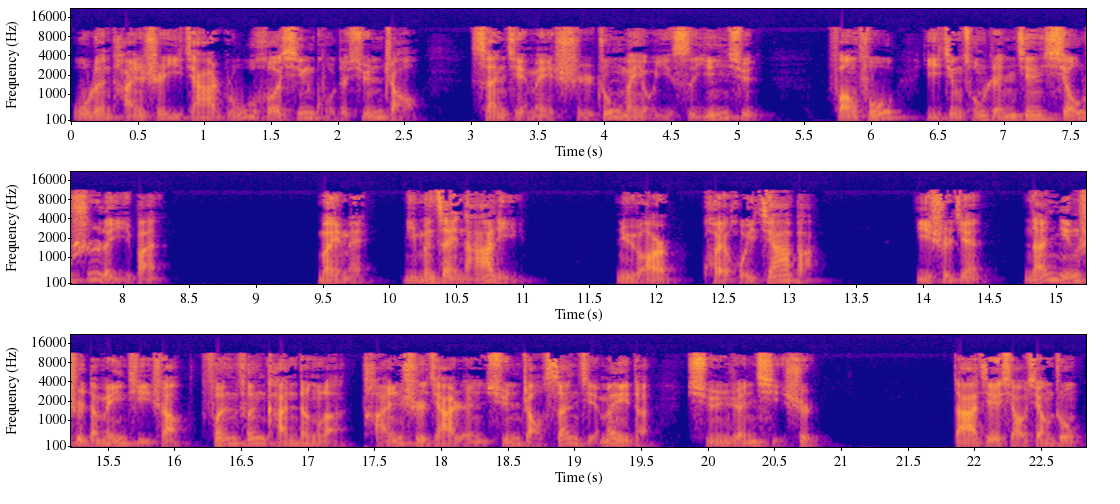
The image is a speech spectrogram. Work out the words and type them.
无论谭氏一家如何辛苦的寻找，三姐妹始终没有一丝音讯，仿佛已经从人间消失了一般。妹妹，你们在哪里？女儿，快回家吧！一时间，南宁市的媒体上纷纷刊登了谭氏家人寻找三姐妹的寻人启事，大街小巷中，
